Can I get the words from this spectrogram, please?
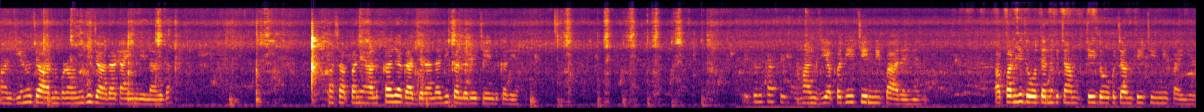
ਹਾਂਜੀ, ਇਹਨੂੰ ਚਾਰ ਨੂੰ ਬਣਾਉਣ ਨੂੰ ਵੀ ਜ਼ਿਆਦਾ ਟਾਈਮ ਨਹੀਂ ਲੱਗਦਾ। ਬਸ ਆਪਾਂ ਨੇ ਹਲਕਾ ਜਿਹਾ ਗਾਜਰਾਂ ਦਾ ਜੀ ਕਲਰ ਚੇਂਜ ਕਰਿਆ। ਇਧਰ ਘੱਟ ਹੀ ਪਾਉਣਾ। ਹਾਂਜੀ, ਆਪਾਂ ਜੀ ਚੀਨੀ ਪਾ ਰਹੇ ਹਾਂ ਜੀ। ਆਪਾਂ ਨੇ ਜੀ ਦੋ ਤਿੰਨ ਕੁ ਚਮਚੇ, ਦੋ ਕੁ ਚਮਚੇ ਚੀਨੀ ਪਾਈ ਹੈ।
